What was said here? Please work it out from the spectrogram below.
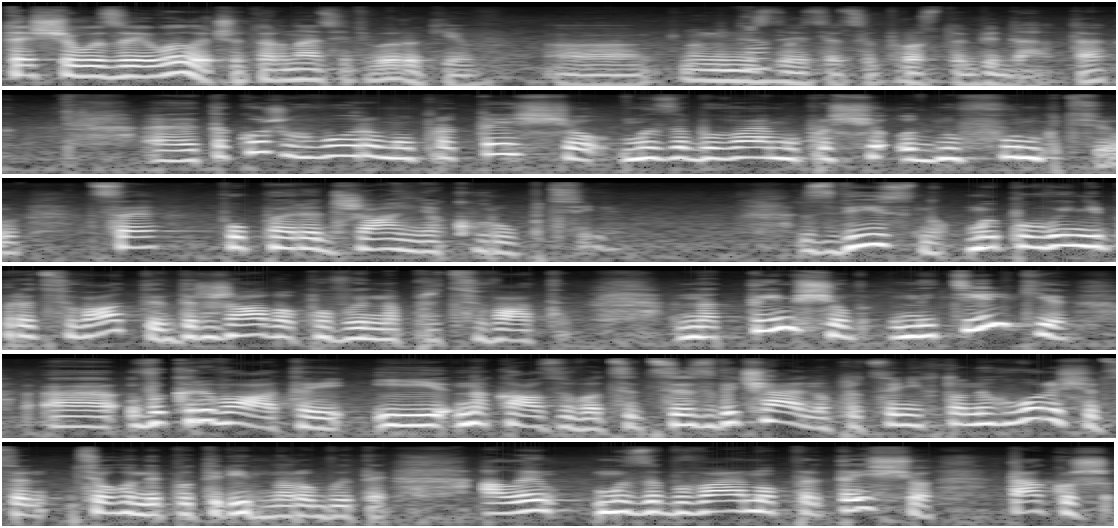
те, що ви заявили, 14 вироків. е, ну мені здається, це просто біда, так? Е, Також говоримо про те, що ми забуваємо про ще одну функцію це попереджання корупції. Звісно, ми повинні працювати, держава повинна працювати над тим, щоб не тільки е, викривати і наказувати. Це звичайно про це ніхто не говорить, що це цього не потрібно робити. Але ми забуваємо про те, що також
